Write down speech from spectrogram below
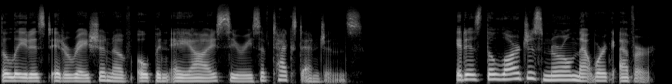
the latest iteration of OpenAI's series of text engines. It is the largest neural network ever,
